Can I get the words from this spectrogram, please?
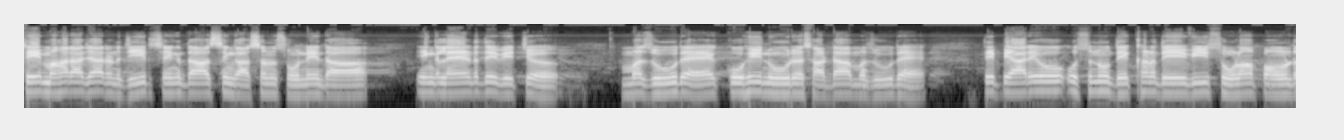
ਤੇ ਮਹਾਰਾਜਾ ਰਣਜੀਤ ਸਿੰਘ ਦਾ ਸਿੰਘਾਸਨ ਸੋਨੇ ਦਾ ਇੰਗਲੈਂਡ ਦੇ ਵਿੱਚ ਮੌਜੂਦ ਹੈ, ਕੋਹੇ ਨੂਰ ਸਾਡਾ ਮੌਜੂਦ ਹੈ ਤੇ ਪਿਆਰਿਓ ਉਸ ਨੂੰ ਦੇਖਣ ਦੇ ਵੀ 16 ਪਾਉਂਡ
